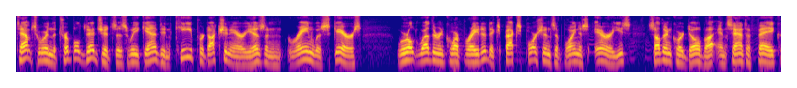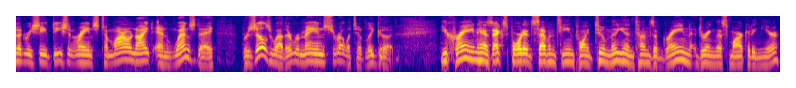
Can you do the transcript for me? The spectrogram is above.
Temps were in the triple digits this weekend in key production areas, and rain was scarce. World Weather Incorporated expects portions of Buenos Aires, southern Cordoba, and Santa Fe could receive decent rains tomorrow night and Wednesday. Brazil's weather remains relatively good. Ukraine has exported 17.2 million tons of grain during this marketing year.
